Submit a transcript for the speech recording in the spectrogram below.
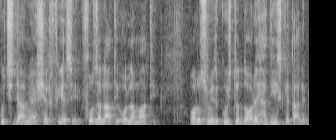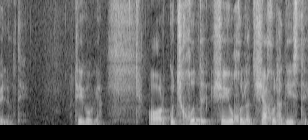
कुछ जामिया अशरफिया से, फजला थे ओलमा थे, और उसमें से कुछ तो दौर हदीस के तालब इलम थे। ठीक हो गया? और कुछ ख़ुद शयूखुल शेखुल हदीस थे,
